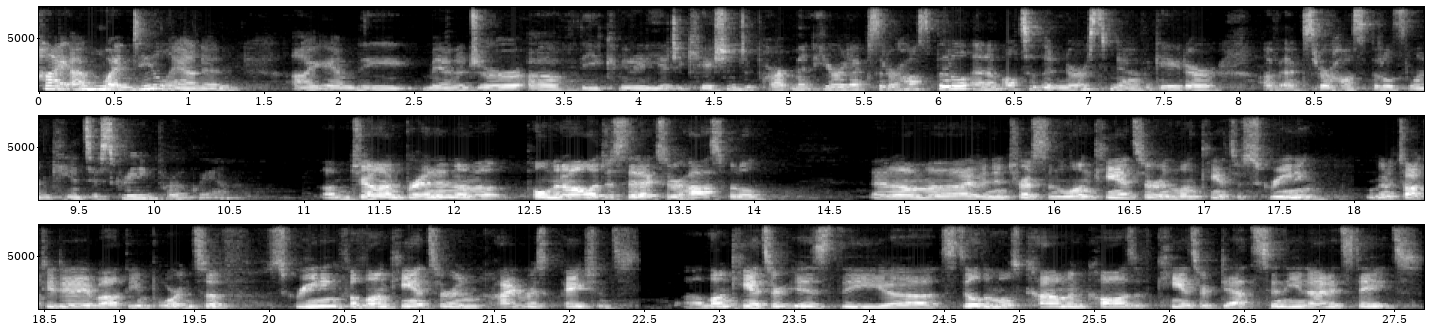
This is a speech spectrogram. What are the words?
Hi, I'm Wendy Lannon. I am the manager of the Community Education Department here at Exeter Hospital, and I'm also the nurse navigator of Exeter Hospital's lung cancer screening program. I'm John Brennon. I'm a pulmonologist at Exeter Hospital, and uh, i have an interest in lung cancer and lung cancer screening. We're going to talk to you today about the importance of screening for lung cancer in high risk patients. Uh, lung cancer is the, uh, still the most common cause of cancer deaths in the United States.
